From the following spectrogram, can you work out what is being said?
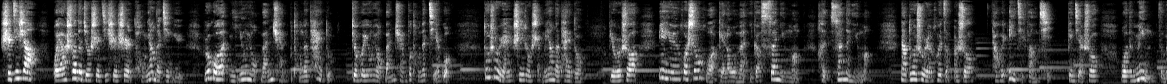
实际上，我要说的就是，即使是同样的境遇，如果你拥有完全不同的态度，就会拥有完全不同的结果。多数人是一种什么样的态度？比如说，命运或生活给了我们一个酸柠檬，很酸的柠檬，那多数人会怎么说？他会立即放弃，并且说：“我的命怎么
